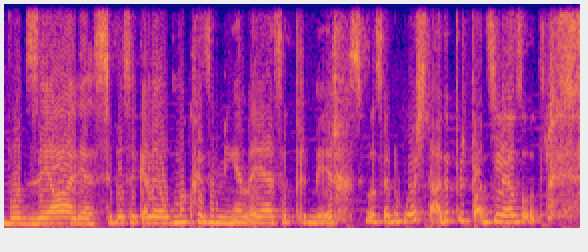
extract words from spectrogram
vou dizer, olha, se você quer ler alguma coisa minha, lê essa primeiro. Se você não gostar, depois pode ler as outras.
